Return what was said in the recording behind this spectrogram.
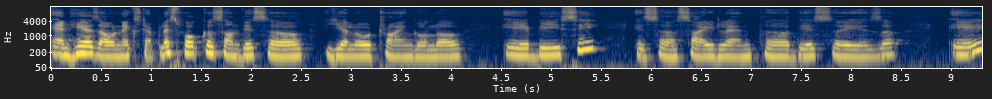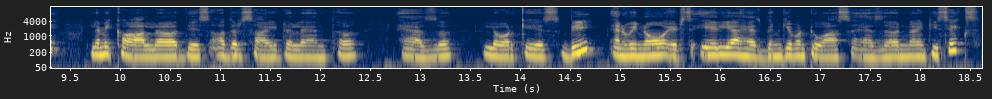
And here's our next step. Let's focus on this uh, yellow triangle uh, ABC. It's a side length. Uh, this is A. Let me call uh, this other side length uh, as lowercase b. And we know its area has been given to us as 96.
